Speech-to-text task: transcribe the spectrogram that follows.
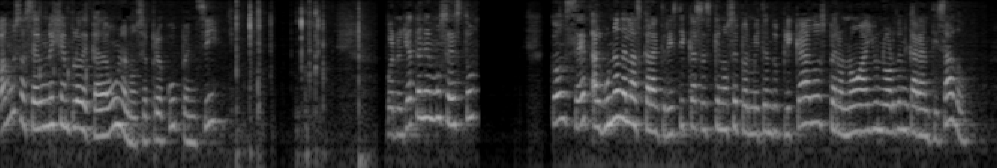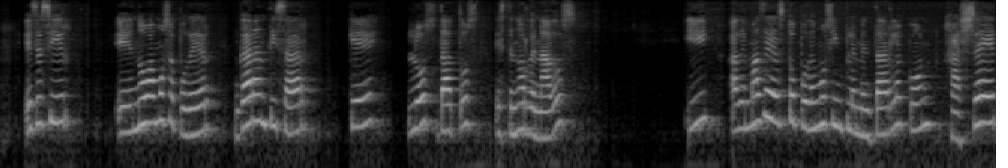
Vamos a hacer un ejemplo de cada una, no se preocupen, ¿sí? Bueno, ya tenemos esto. Con set, alguna de las características es que no se permiten duplicados, pero no hay un orden garantizado. Es decir, eh, no vamos a poder garantizar que los datos estén ordenados. Y además de esto, podemos implementarla con hashset,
